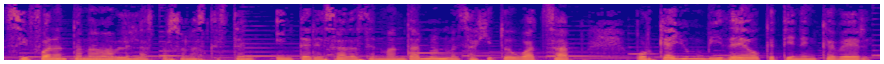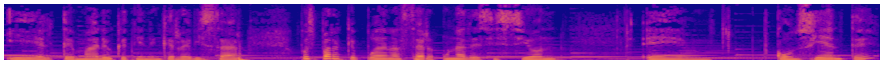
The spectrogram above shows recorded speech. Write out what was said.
si fueran tan amables las personas que estén interesadas en mandarme un mensajito de WhatsApp, porque hay un video que tienen que ver y el temario que tienen que revisar, pues para que puedan hacer una decisión eh, consciente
